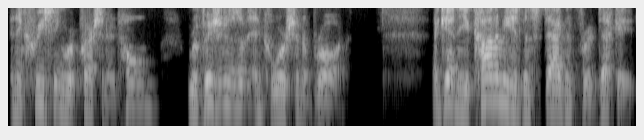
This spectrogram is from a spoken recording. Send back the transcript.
and increasing repression at home, revisionism and coercion abroad. Again, the economy has been stagnant for a decade.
